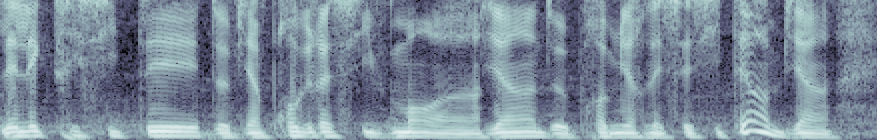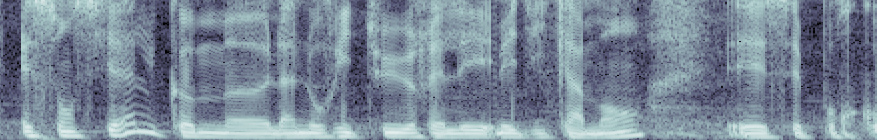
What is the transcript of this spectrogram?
L'électricité devient progressivement un bien de première nécessité, un bien essentiel comme euh, la nourriture et les médicaments. Et c'est pourquoi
